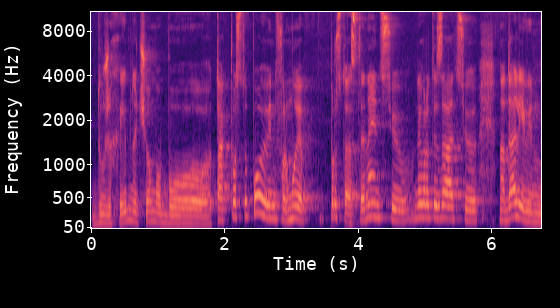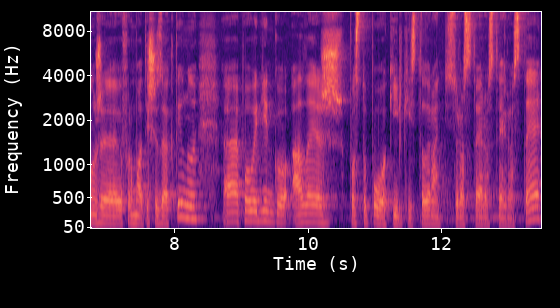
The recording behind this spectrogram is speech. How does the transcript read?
дуже хибно. Чому? Бо так поступово він формує просто абстиненцію, невротизацію. Надалі він може формувати шизоактивну е, поведінку, але ж поступово кількість толерантність росте, росте росте.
